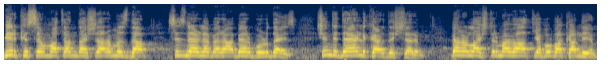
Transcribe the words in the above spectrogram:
Bir kısım vatandaşlarımız da sizlerle beraber buradayız. Şimdi değerli kardeşlerim, ben Ulaştırma ve Altyapı Bakanıyım.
